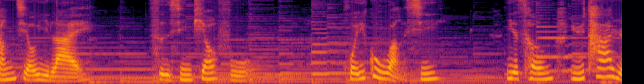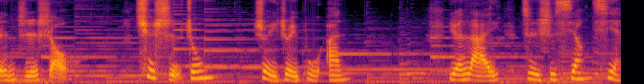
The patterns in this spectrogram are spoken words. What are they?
长久以来，此心漂浮。回顾往昔，也曾与他人执手，却始终惴惴不安。原来只是相欠，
